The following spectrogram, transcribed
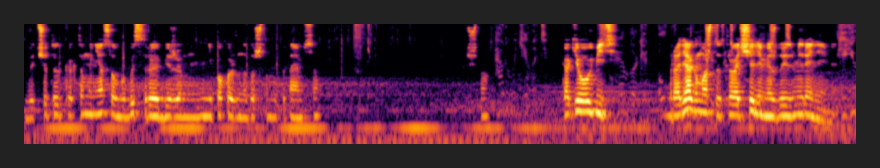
Да что-то как-то мы не особо быстро бежим. Не похоже на то, что мы пытаемся. Что? Как его убить? Бродяга может открывать щели между измерениями.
